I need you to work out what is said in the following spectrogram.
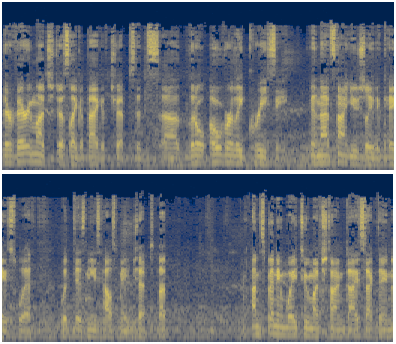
they're very much just like a bag of chips. It's a little overly greasy, and that's not usually the case with with Disney's house-made chips. But I'm spending way too much time dissecting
